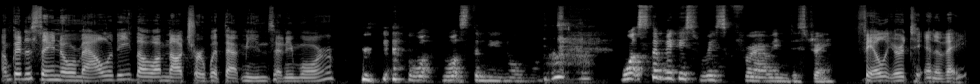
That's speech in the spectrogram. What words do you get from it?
I'm going to say normality, though I'm not sure what that means anymore. what, what's the new normal? what's the biggest risk for our industry? Failure to innovate.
